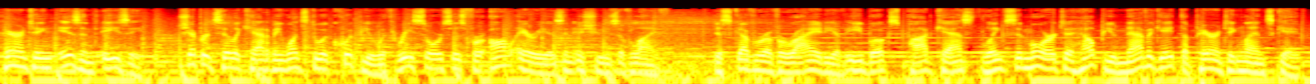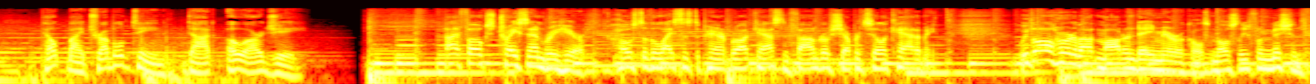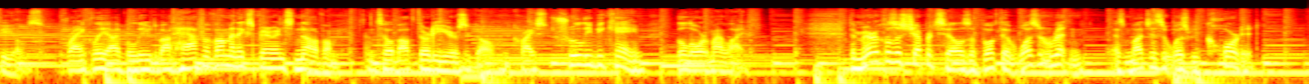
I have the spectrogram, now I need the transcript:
Parenting isn't easy. Shepherd's Hill Academy wants to equip you with resources for all areas and issues of life. Discover a variety of ebooks, podcasts, links, and more to help you navigate the parenting landscape. HelpMyTroubledTeen.org. Hi, folks. Trace Embry here, host of the License to Parent broadcast and founder of Shepherd's Hill Academy. We've all heard about modern day miracles, mostly from mission fields. Frankly, I believed about half of them and experienced none of them until about 30 years ago, when Christ truly became the Lord of my life. The Miracles of Shepherd's Hill is a book that wasn't written as much as it was recorded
